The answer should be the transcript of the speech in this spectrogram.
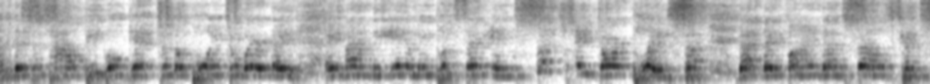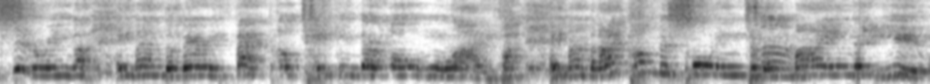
And this is how people get to the point to where they, amen, the enemy puts them in such a dark place uh, that they find themselves considering, amen, the very fact of taking their own life. Amen. But I come this morning to remind you,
